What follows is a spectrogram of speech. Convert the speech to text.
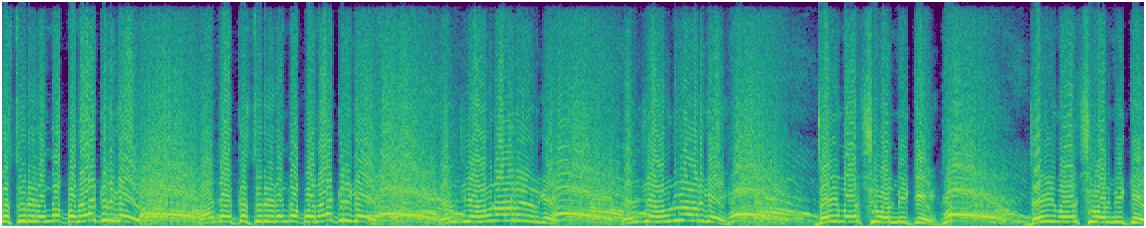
ಕಸ್ತೂರಿ ರಂಗಪ್ಪ ನಾಯಕರಿಗೆ. ರಾಜ ಕಸ್ತೂರಿ ರಂಗಪ್ಪ ನಾಯಕರಿಗೆ. ಎಲ್ ಜಿ ಅವನವರಿಗೆ ಎಲ್ ಜಿ ಅವನವರಿಗೆ ಜೈ ಮಹರ್ಷಿ ವಾಲ್ಮೀಕಿ. ಜೈ ಮಹರ್ಷಿ ವಾಲ್ಮೀಕಿ.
